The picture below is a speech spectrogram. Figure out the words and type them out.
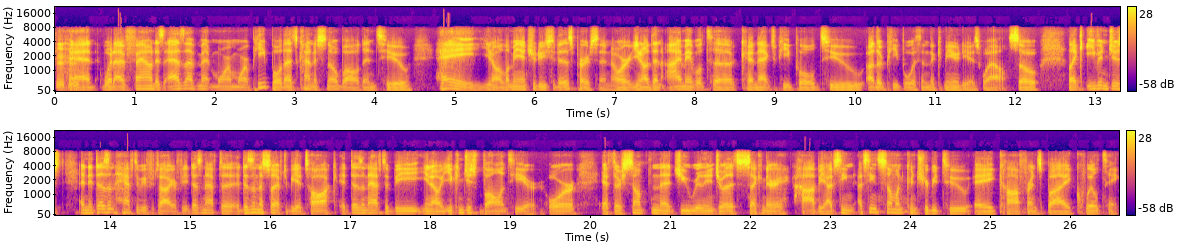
Mm-hmm. And what I've found is as I've met more and more people, that's kind of snowballed into, hey, you know, let me introduce you to this person, or you know, then I'm able to connect people to other people within the community as well. So, like even just, and it doesn't have to be photography. It doesn't have to. It doesn't necessarily have to be a talk. It doesn't have to be, you know, you can just volunteer, or if there's something something that you really enjoy that's a secondary hobby. I've seen I've seen someone contribute to a conference by quilting.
